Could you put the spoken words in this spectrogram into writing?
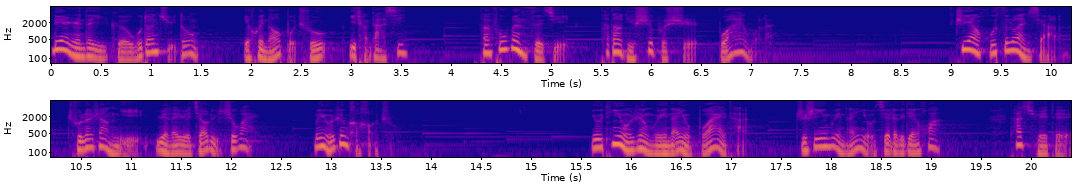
恋人的一个无端举动，也会脑补出一场大戏，反复问自己，他到底是不是不爱我了？这样胡思乱想，除了让你越来越焦虑之外，没有任何好处。有听友认为男友不爱她，只是因为男友接了个电话，她觉得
